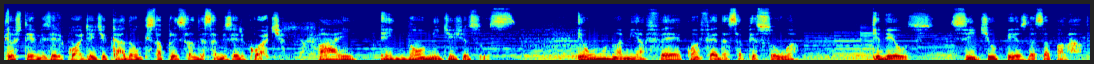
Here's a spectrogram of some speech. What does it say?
Deus tenha misericórdia de cada um que está precisando dessa misericórdia. Pai, em nome de Jesus, eu uno a minha fé com a fé dessa pessoa, que Deus sentiu o peso dessa palavra.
